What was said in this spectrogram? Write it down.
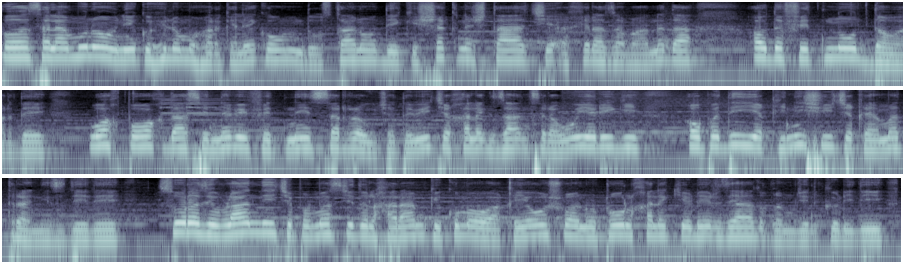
په سلامونو او نیکو هیلو مو هرکلی کوم دوستانو دې کې شک نشته چې اخره زمانه ده او د فتنو دور دی وخت په وخت داسې نوې فتنې سر راوچتوي چې خلک ځان سره ویریږي او په دې یقیني شي چې قیامت را نږدې دی څو ورځې وړاندې چې په مسجد الحرام کې کومه واقعه وشوه نو ټول خلک یې ډېر زیات غمجن کړي دي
